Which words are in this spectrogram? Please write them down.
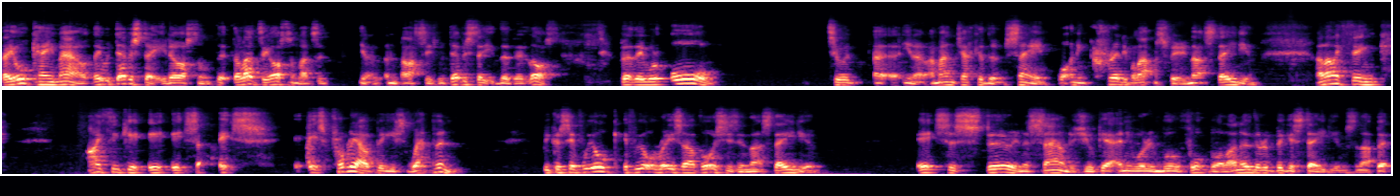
they all came out. They were devastated, Arsenal. The, the lads, the Arsenal lads, you know, and lasses were devastated that they lost. But they were all, to a, a, you know, a man jack of them saying, what an incredible atmosphere in that stadium. And I think, I think it, it, it's, it's, it's probably our biggest weapon because if we all if we all raise our voices in that stadium, it's as stirring a sound as you'll get anywhere in world football. I know there are bigger stadiums than that, but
